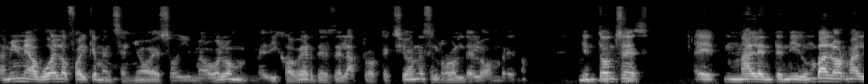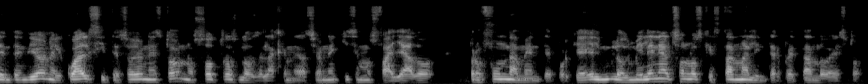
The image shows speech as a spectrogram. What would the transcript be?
a mí mi abuelo fue el que me enseñó eso y mi abuelo me dijo, a ver, desde la protección es el rol del hombre, ¿no? Y entonces, eh, malentendido, un valor malentendido en el cual, si te soy honesto, nosotros los de la generación X hemos fallado profundamente, porque los millennials son los que están malinterpretando esto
